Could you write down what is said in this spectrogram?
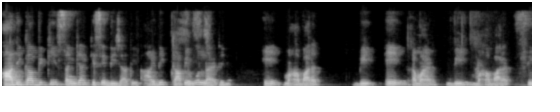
आदि काव्य की संज्ञा किसे दी जाती है? आदि काव्य बोल रहा है ठीक है A Mahabharata B A Ramayana B Mahabharata C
